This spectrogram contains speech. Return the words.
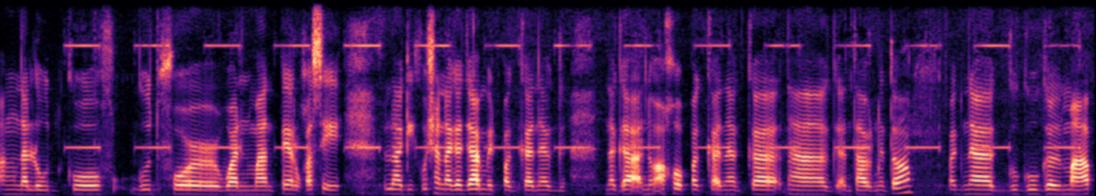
ang na-load ko good for one month. Pero kasi lagi ko siya nagagamit pagka nag nag ano ako pagka nagka nag ang tawag nito? Pag nag-Google Map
